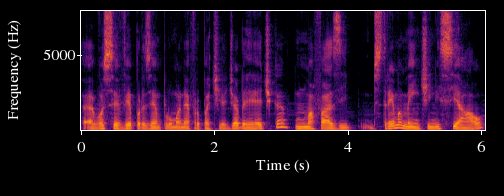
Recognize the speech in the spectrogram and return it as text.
é, você ver, por exemplo, uma nefropatia diabética, numa fase extremamente inicial,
